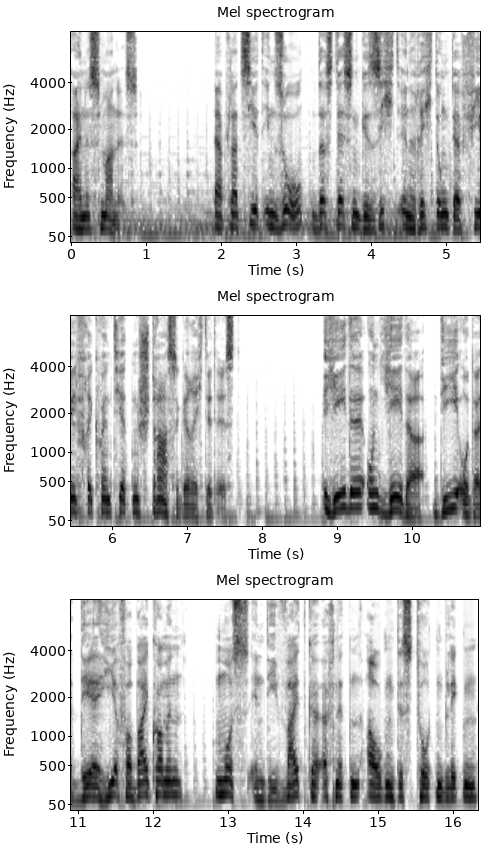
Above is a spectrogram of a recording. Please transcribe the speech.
eines Mannes. Er platziert ihn so, dass dessen Gesicht in Richtung der viel frequentierten Straße gerichtet ist. Jede und jeder, die oder der hier vorbeikommen, muss in die weit geöffneten Augen des Toten blicken,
